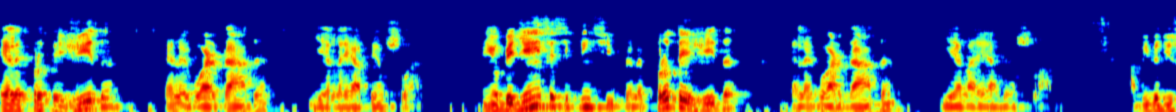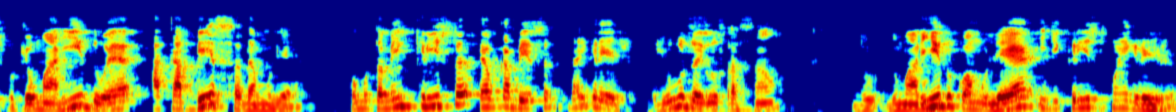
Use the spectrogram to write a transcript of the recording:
ela é protegida, ela é guardada e ela é abençoada. Em obediência a esse princípio, ela é protegida, ela é guardada e ela é abençoada. A Bíblia diz: porque o marido é a cabeça da mulher, como também Cristo é o cabeça da igreja. Ele usa a ilustração do, do marido com a mulher e de Cristo com a igreja,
